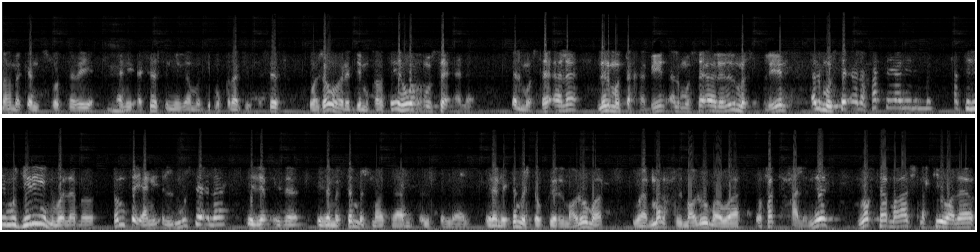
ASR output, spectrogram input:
مهما كانت السلطات هذه. يعني أساس النظام الديمقراطي أساس وجوهر الديمقراطية هو المساءلة. المساءلة للمنتخبين المساءلة للمسؤولين المساءلة حتى يعني حتى للمديرين ولا فهمت؟ يعني المساءلة اذا اذا إذا ما تمش معناتها إذا ما يتمش توفير المعلومة ومنح المعلومة وفتحها للناس وقتها ما عادش نحكيو على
